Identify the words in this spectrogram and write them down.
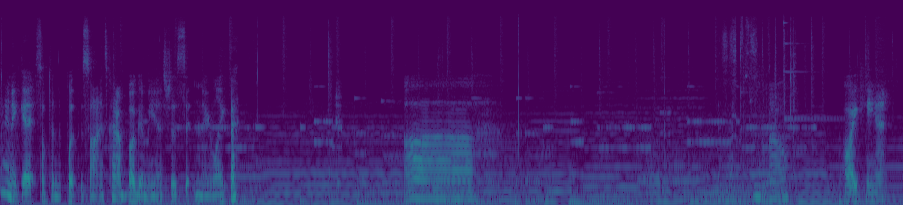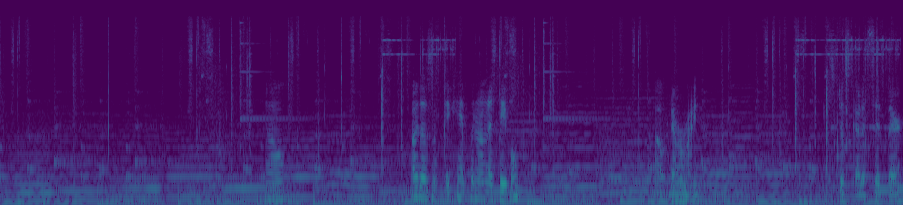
I'm gonna get something to put this on. It's kind of bugging me. It's just sitting there like that. Uh. Know. Oh, I can't. No. Oh, it doesn't. It can't put it on a table. Oh, never mind. It's just gotta sit there.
